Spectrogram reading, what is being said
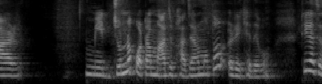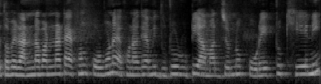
আর মেয়ের জন্য কটা মাছ ভাজার মতো রেখে দেবো। ঠিক আছে? তবে রান্না বান্নাটা এখন করব না। এখন আগে আমি দুটো রুটি আমার জন্য করে একটু খেয়ে নিই।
